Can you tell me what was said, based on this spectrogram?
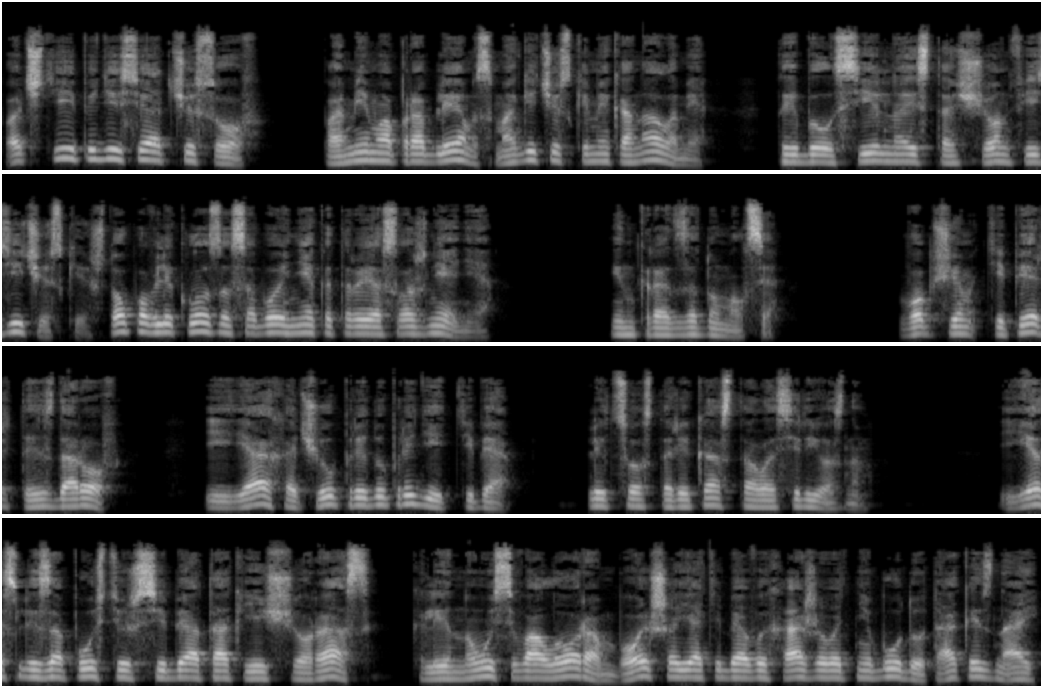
«Почти пятьдесят часов. Помимо проблем с магическими каналами, ты был сильно истощен физически, что повлекло за собой некоторые осложнения. Инкрат задумался. В общем, теперь ты здоров. И я хочу предупредить тебя. Лицо старика стало серьезным. Если запустишь себя так еще раз, клянусь Валором, больше я тебя выхаживать не буду, так и знай.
